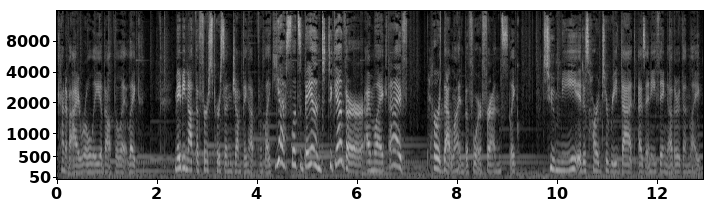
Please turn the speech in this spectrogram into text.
kind of eye rolly about the like maybe not the first person jumping up for like, yes, let's band together. I'm like, I've heard that line before, friends. Like, to me, it is hard to read that as anything other than like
